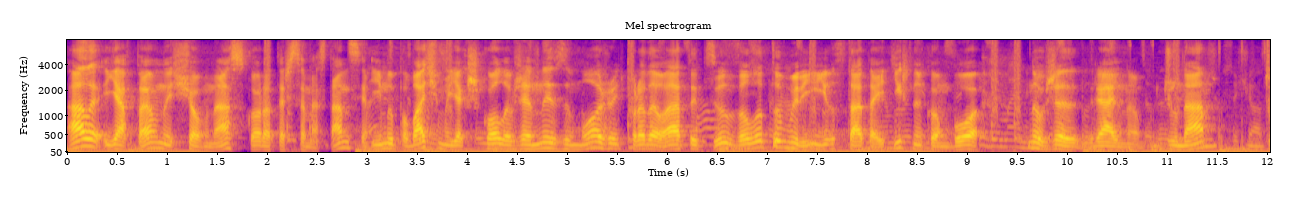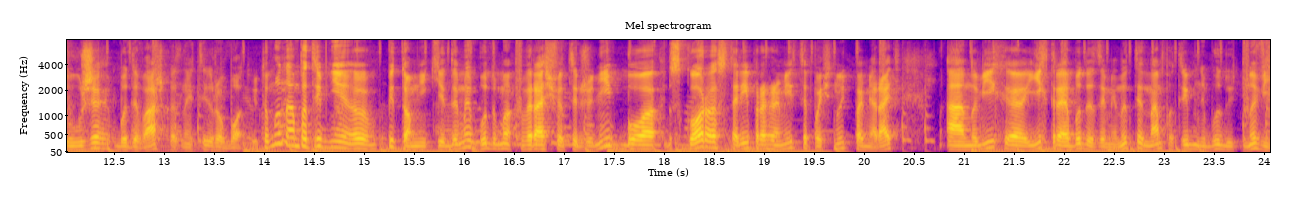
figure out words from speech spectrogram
але я впевнений, що в нас скоро теж саме станеться, і ми побачимо, як школи вже не зможуть продавати цю золоту мрію стати айтішником, бо ну вже реально джунам дуже буде важко знайти роботу. Тому нам потрібні е, питомники, де ми будемо вирощувати джунів, бо скоро старі програмісти почнуть помирати, а нових е, їх треба буде замінити. Нам потрібні будуть нові,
